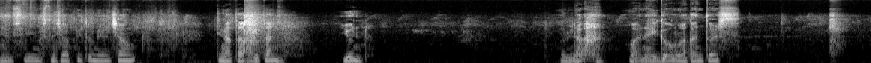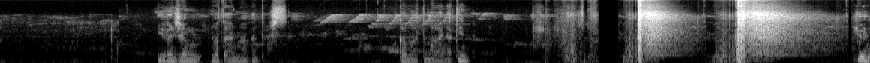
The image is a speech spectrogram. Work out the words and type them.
Yan si Mr. Japit, oh, mayroon siyang tinatagitan. Yun. Wala. Wala na igo mga kantors. Yan siyang nataan mga kantors. Baka natin. Yun.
